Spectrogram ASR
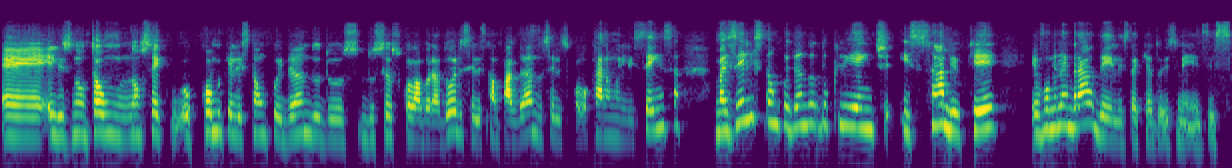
é, eles não estão, não sei como que eles estão cuidando dos, dos seus colaboradores, se eles estão pagando, se eles colocaram em licença, mas eles estão cuidando do cliente. E sabe o que? Eu vou me lembrar deles daqui a dois meses.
